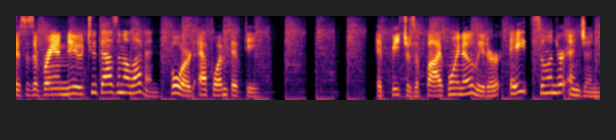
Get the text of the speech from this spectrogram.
This is a brand new 2011 Ford F-150. It features a 5.0-liter eight-cylinder engine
